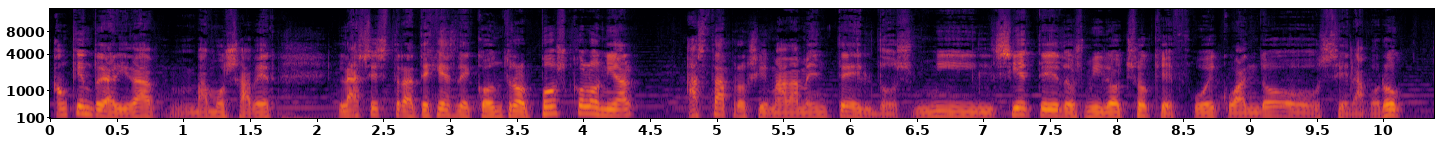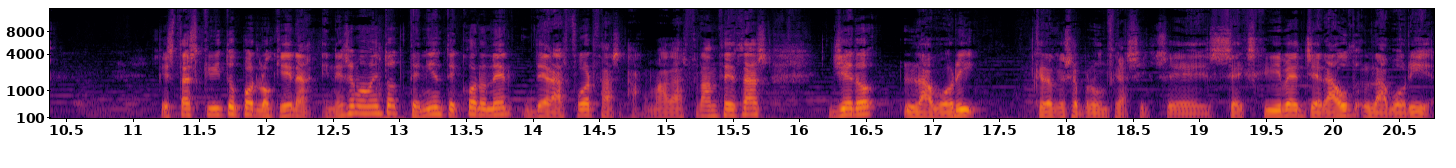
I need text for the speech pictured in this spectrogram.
aunque en realidad vamos a ver las estrategias de control postcolonial hasta aproximadamente el 2007-2008, que fue cuando se elaboró está escrito por lo que era en ese momento teniente coronel de las Fuerzas Armadas Francesas, Gero Laborie. Creo que se pronuncia así, se, escribe Geraud Laborie.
